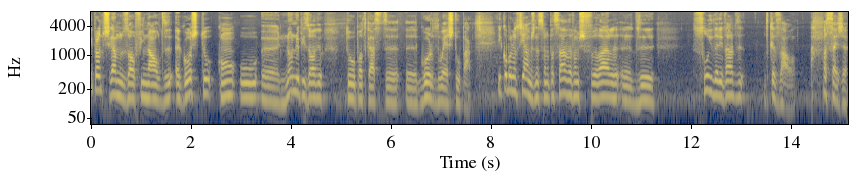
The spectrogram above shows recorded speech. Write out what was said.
E pronto, chegamos ao final de agosto com o uh, nono episódio do podcast uh, Gordo és tu, pá. E como anunciámos na semana passada, vamos falar uh, de solidariedade de casal. Ou seja,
